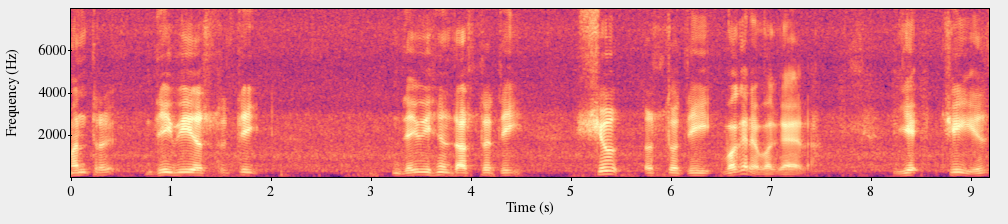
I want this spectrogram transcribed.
منتر دیوی اَستُتی دیوی ہِنٛز اَستُتی شِو اَستُتی وغیرہ وغیرہ یہِ چیٖز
